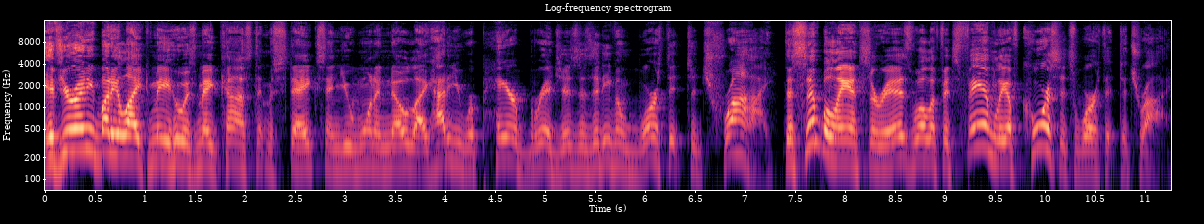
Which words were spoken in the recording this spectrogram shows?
If you're anybody like me who has made constant mistakes and you want to know like how do you repair bridges, is it even worth it to try? The simple answer is, well, if it's family, of course it's worth it to try.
